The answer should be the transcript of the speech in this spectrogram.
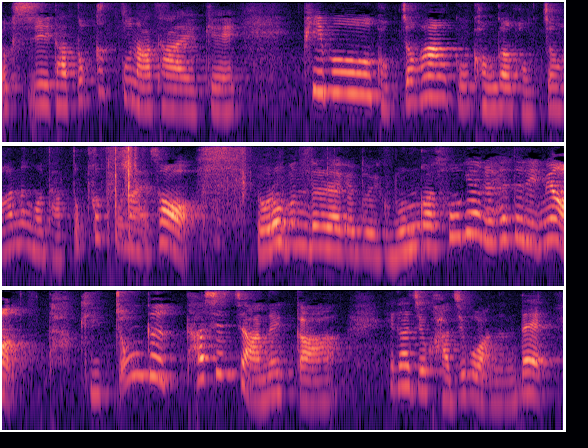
역시 다 똑같구나 다 이렇게 피부 걱정하고 건강 걱정하는 건 다 똑같구나 해서 여러분들에게도 이거 뭔가 소개를 해드리면 다 귀 쫑긋 하시지 않을까 해가지고 가지고 왔는데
